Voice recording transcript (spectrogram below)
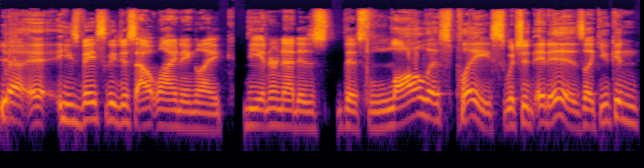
Yeah it, he's basically just outlining like the internet is this lawless place which it, it is. Like you can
